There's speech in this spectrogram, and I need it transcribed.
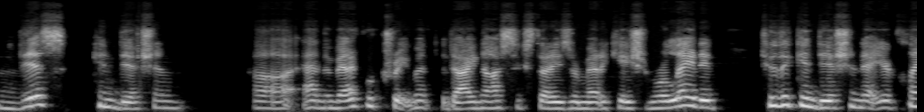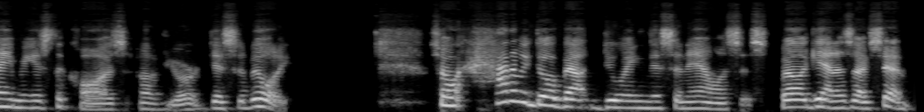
this condition uh, and the medical treatment, the diagnostic studies, or medication related to the condition that you're claiming is the cause of your disability. So, how do we go about doing this analysis? Well, again, as I've said,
